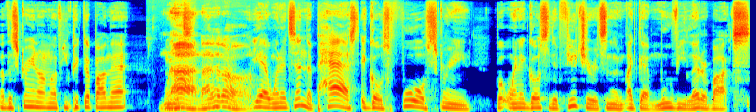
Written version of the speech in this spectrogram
of the screen. I don't know if you picked up on that. When Nah, not at all. yeah, when it's in the past, it goes full screen, but when it goes to the future, it's in like that movie letterbox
